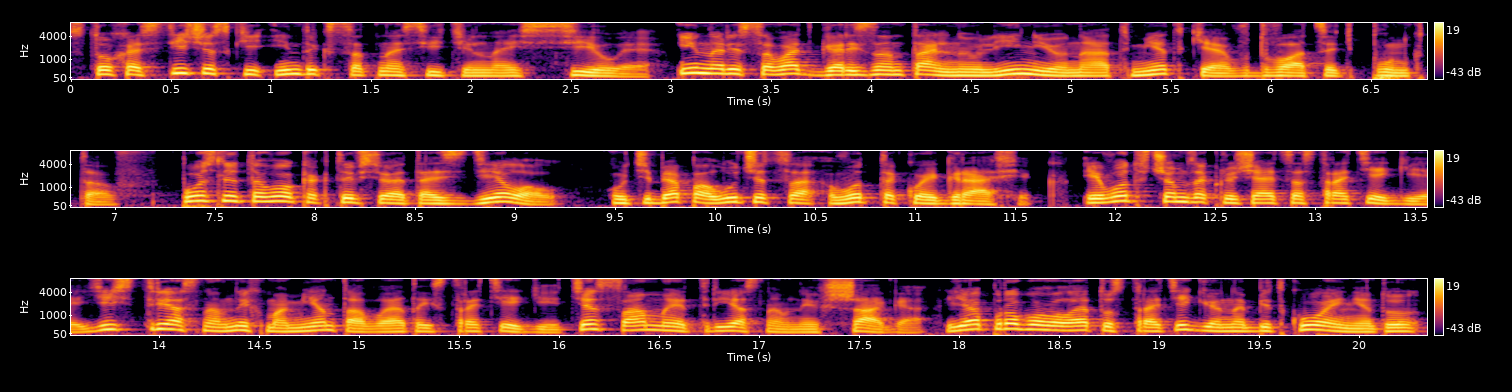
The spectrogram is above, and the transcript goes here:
стохастический индекс относительной силы и нарисовать горизонтальную линию на отметке в 20 пунктов. После того, как ты все это сделал, у тебя получится вот такой график. И вот в чем заключается стратегия. Есть три основных момента в этой стратегии. Те самые три основных шага. Я пробовал эту стратегию на биткоине. То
